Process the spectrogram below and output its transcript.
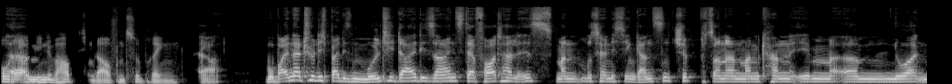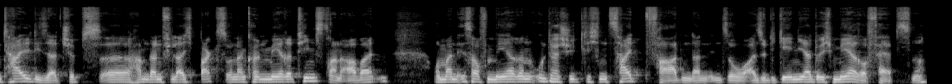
Oder ähm, ihn überhaupt zum Laufen zu bringen. Ja. Wobei natürlich bei diesen Multi-Die-Designs der Vorteil ist, man muss ja nicht den ganzen Chip, sondern man kann eben ähm, nur einen Teil dieser Chips äh, haben dann vielleicht Bugs und dann können mehrere Teams dran arbeiten und man ist auf mehreren unterschiedlichen Zeitpfaden dann in so. Also die gehen ja durch mehrere Fabs, ne?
